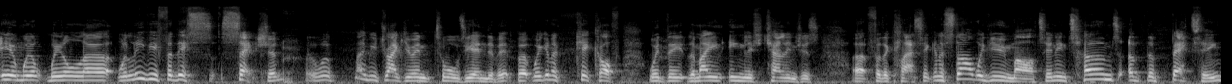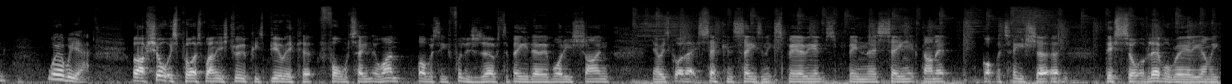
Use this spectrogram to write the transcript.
Ian, we'll we'll we'll leave you for this section. We'll maybe drag you in towards the end of it, but we're going to kick off with the the main English challenges uh, for the Classic. Going to start with you, Martin. In terms of the betting, where are we at? Well, our shortest price one is Droopy's Buick at 14 to 1. Obviously, fully deserves to be there with what he's shown. You know, he's got that second season experience, been there, seen it, done it, got the t shirt at this sort of level, really. I mean,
